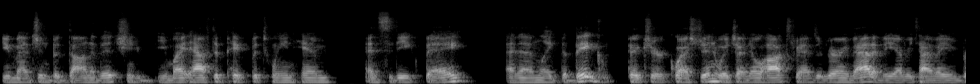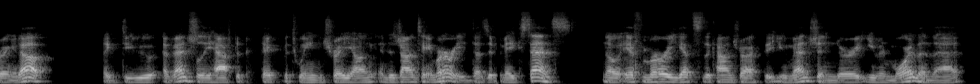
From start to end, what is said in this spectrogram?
You mentioned Bogdanovich, you, you might have to pick between him and Saddiq Bey. And then, like the big picture question, which I know Hawks fans are very mad at me every time I even bring it up. Like, do you eventually have to pick between Trae Young and DeJounte Murray? Does it make sense? No, if Murray gets the contract that you mentioned, or even more than that,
